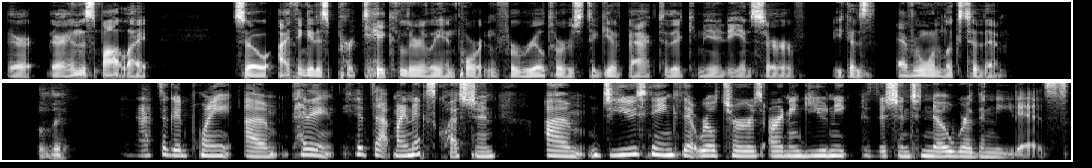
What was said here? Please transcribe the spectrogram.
they're they're in the spotlight. So I think it is particularly important for realtors to give back to their community and serve because everyone looks to them. And that's a good point. Um, kind of hits at my next question. Um, do you think that realtors are in a unique position to know where the need is?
